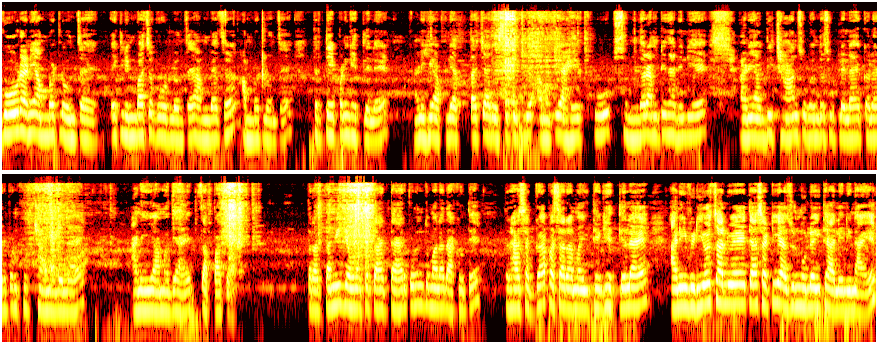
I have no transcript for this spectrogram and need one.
गोड आणि आंबट लोणचं आहे. एक लिंबाचं गोड लोणचं आहे आंब्याचं आंबट लोणचं आहे. तर ते पण घेतलेलं आहे. आणि ही आपली आत्ताच्या रेसिपीतली आमटी आहे. खूप सुंदर आमटी झालेली आहे. आणि अगदी छान सुगंध सुटलेला आहे. कलर पण खूप छान आलेला आहे. आणि यामध्ये आहेत चपात्या. तर आत्ता मी जेवणाचं ताट तयार करून तुम्हाला दाखवते. तर हा सगळा पसारा मग इथे घेतलेला आहे. आणि व्हिडिओ चालू आहे. त्यासाठी अजून मुलं इथे आलेली नाहीत.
